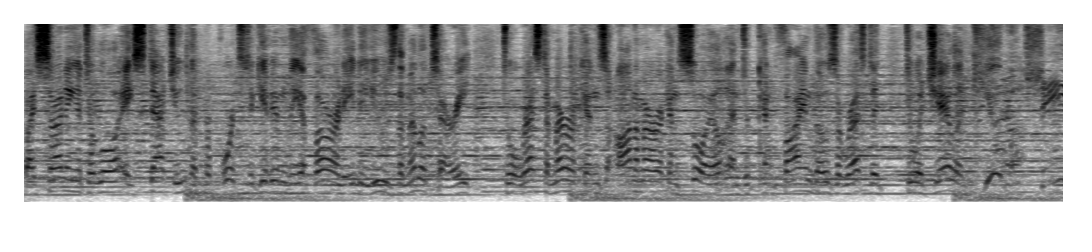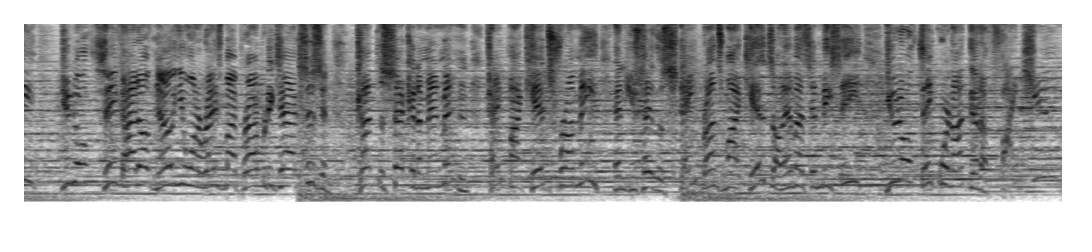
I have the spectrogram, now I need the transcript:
by signing into law a statute that purports to give him the authority to use the military to arrest Americans on American soil and to confine those arrested to a jail in Cuba. See? You don't think I don't know you want to raise my property taxes and cut the Second Amendment and take my kids from me? And you say the state runs my kids on MSNBC? You don't think we're not going to fight you?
